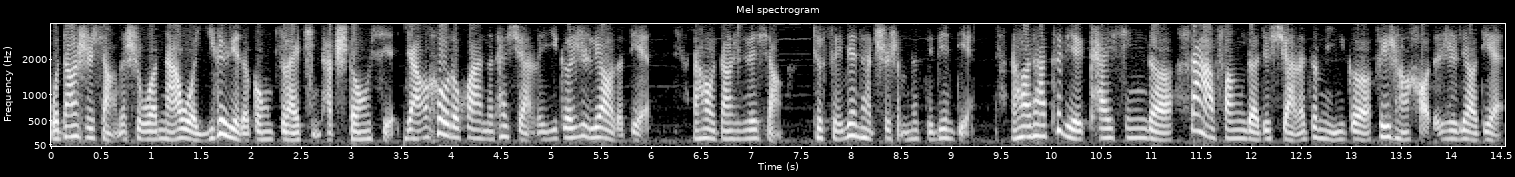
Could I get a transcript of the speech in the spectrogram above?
我当时想的是，我拿我一个月的工资来请他吃东西。然后的话呢，他选了一个日料的店，然后我当时就在想，就随便他吃什么，他随便点。然后他特别开心的、大方的就选了这么一个非常好的日料店。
